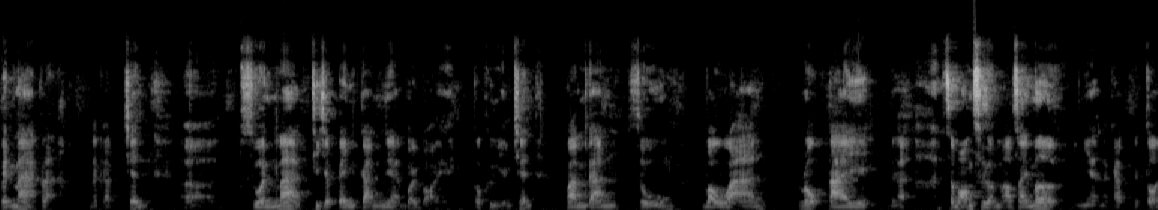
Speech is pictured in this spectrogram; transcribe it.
เป็นมากละนะครับ เช่นส่วนมากที่จะเป็นกันเนี่ยบ่อยๆ ก็คืออย่างเช่น ความดันสูง เบาหวาน โรคไตนะฮะสมองเสื่อมอัลไซเมอร์อย่างเงี้ยนะครับเป็นต้น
